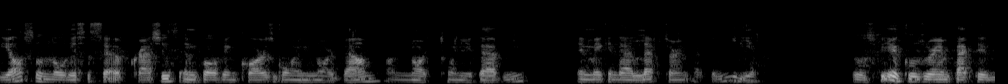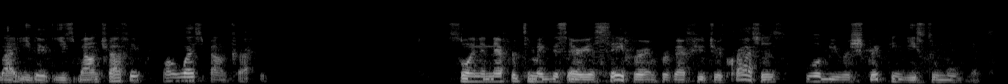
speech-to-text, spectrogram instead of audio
We also noticed a set of crashes involving cars going northbound on North 20th Avenue and making that left turn at the median. Those vehicles were impacted by either eastbound traffic or westbound traffic. So in an effort to make this area safer and prevent future crashes, we'll be restricting these two movements.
